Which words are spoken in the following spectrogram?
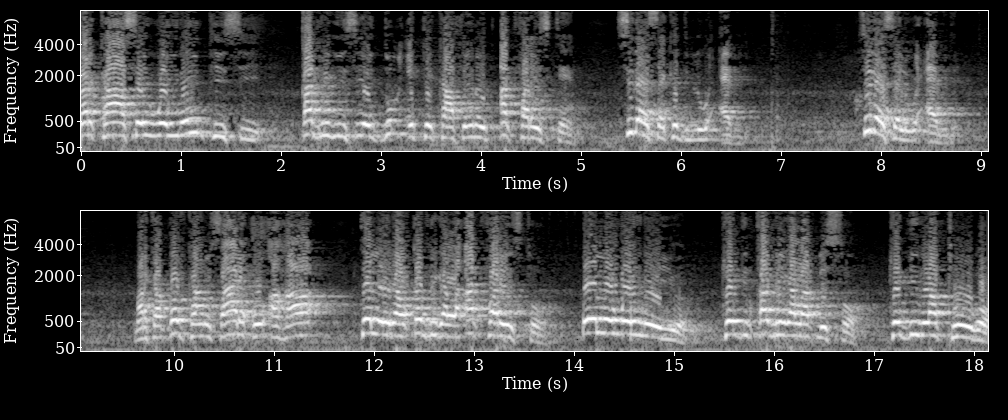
markaasay weynayntiisii qabrigiisii ay dul ictikaafeen oy ag fadhiisteen sidaasaa kadib lagu caabuday sidaasaa lagu caabuday marka qofkaanu saalixu ahaa ta qabriga la ag fadhiisto oo la weyneeyo kadib qabriga la dhiso kadib la tuugo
